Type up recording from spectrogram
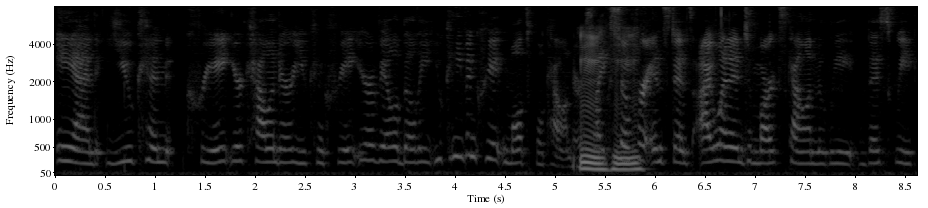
and you can create your calendar. You can create your availability. You can even create multiple calendars. Like so, Mhm. for instance, I went into Mark's Calendly this week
